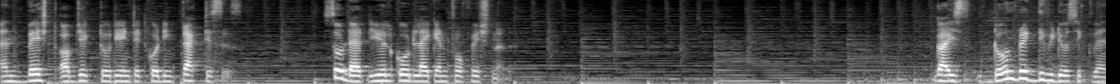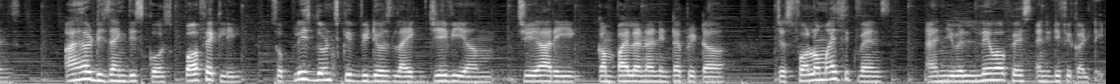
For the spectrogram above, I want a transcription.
and best object-oriented coding practices so that you'll code like a professional. Guys, don't break the video sequence. I have designed this course perfectly, so please don't skip videos like JVM, JRE, compiler and interpreter. Just follow my sequence and you will never face any difficulty.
